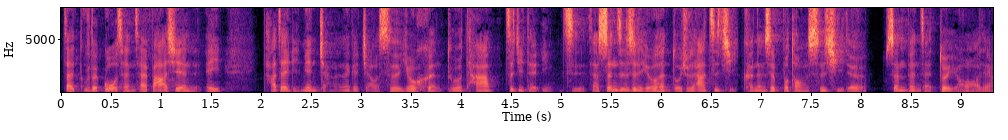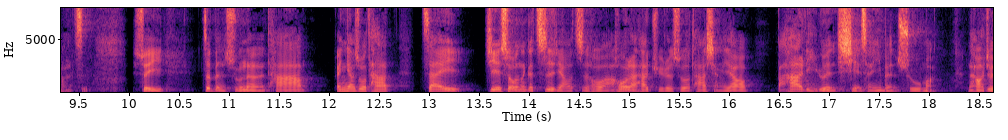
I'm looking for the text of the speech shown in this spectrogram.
在读的过程才发现，诶，他在里面讲的那个角色有很多他自己的影子，他甚至是有很多就是他自己可能是不同时期的身份在对话这样子。所以。这本书呢，他应该说他在接受那个治疗之后啊，后来他觉得说他想要把他的理论写成一本书嘛，然后就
